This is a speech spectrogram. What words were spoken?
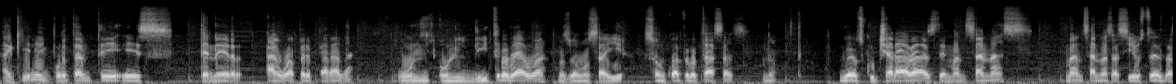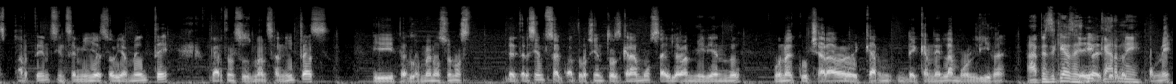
Aquí lo importante es tener agua preparada, un, un, litro de agua, nos vamos a ir, son cuatro tazas, ¿no? Dos cucharadas de manzanas, manzanas así ustedes las parten, sin semillas obviamente, parten sus manzanitas, y por lo menos unos de 300 a 400 gramos, ahí le van midiendo una cucharada de, carne, de canela molida. Ah, pensé que ibas a decir carne. De, carne.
